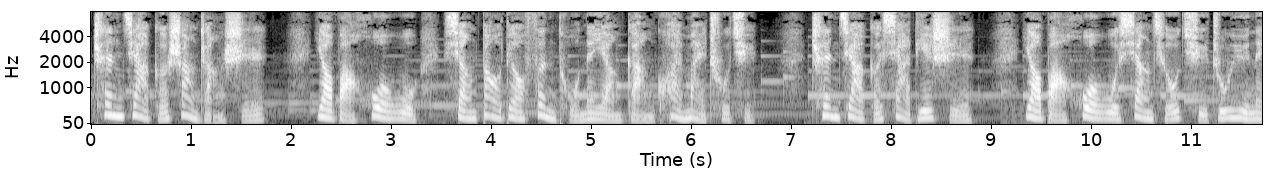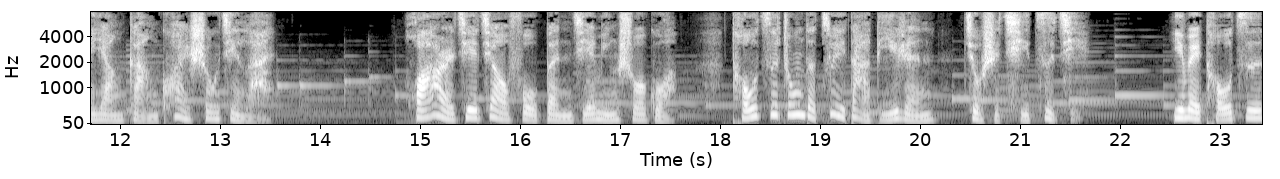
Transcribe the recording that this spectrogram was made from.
趁价格上涨时，要把货物像倒掉粪土那样赶快卖出去；趁价格下跌时，要把货物像求取珠玉那样赶快收进来。华尔街教父本杰明说过：“投资中的最大敌人就是其自己。”因为投资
